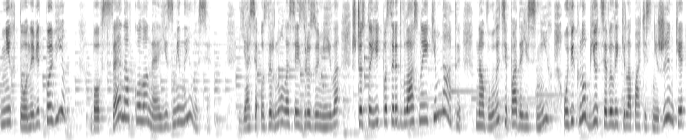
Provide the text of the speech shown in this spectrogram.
ніхто не відповів, бо все навколо неї змінилося. Яся озирнулася і зрозуміла, що стоїть посеред власної кімнати. На вулиці падає сніг, у вікно б'ються великі лапаті сніжинки,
